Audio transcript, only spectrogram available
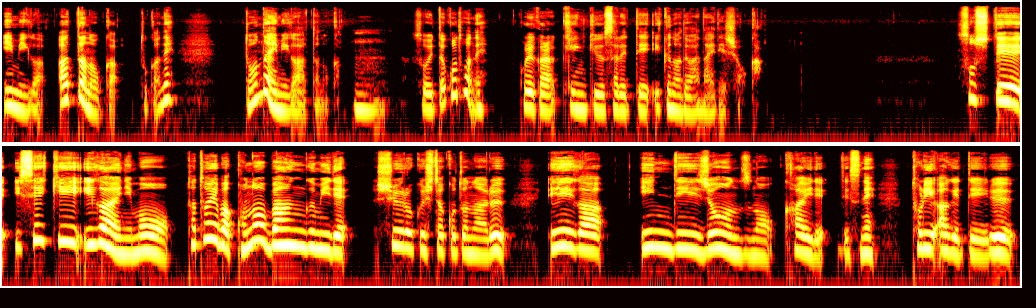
意味があったのかとかね、どんな意味があったのか、うん、そういったことはね、これから研究されていくのではないでしょうか。そして遺跡以外にも、例えばこの番組で収録したことのある映画インディ・ジョーンズの回でですね、取り上げている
